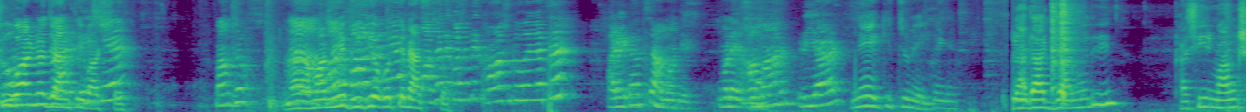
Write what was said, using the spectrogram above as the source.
সুবর্ণ জয়ন্তী বর্ষ। আর আমার মেয়ে ভিডিও করতে ব্যস্ত। কষাতে কষাতে খাওয়া শুরু হয়ে গেছে। আর এটা হচ্ছে আমাদের। মানে আমার রিয়ার। নেই কিচ্ছু নেই। দাদার জন্মদিন খাসির মাংস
